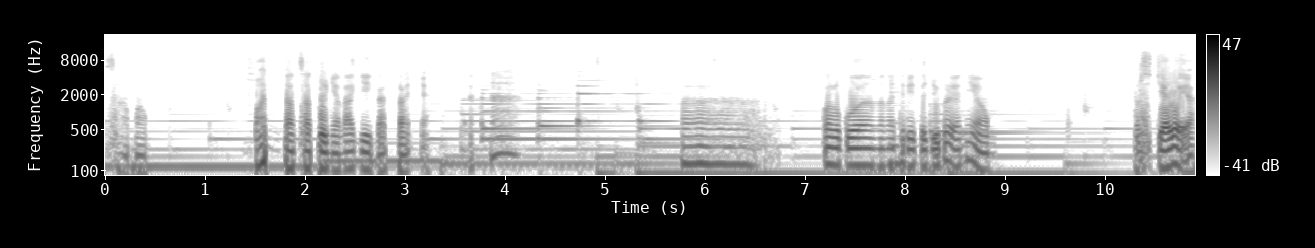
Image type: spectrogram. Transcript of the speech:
sama mantan satunya lagi katanya. Uh, kalau gue nengah cerita juga ya ini yang versi cewek ya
